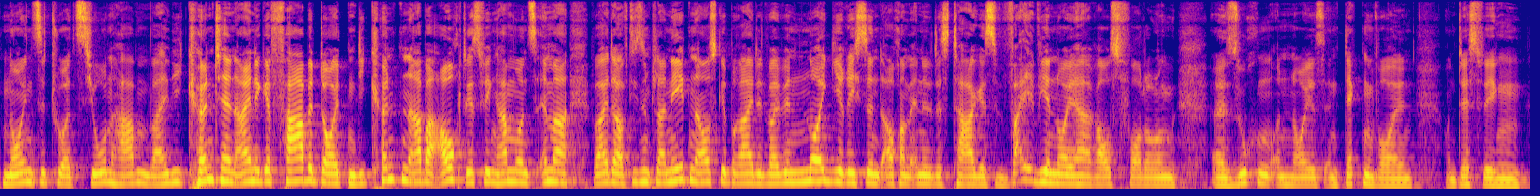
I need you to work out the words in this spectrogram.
neuen Situationen haben, weil die könnten eine Gefahr bedeuten. Die könnten aber auch, deswegen haben wir uns immer weiter auf diesem Planeten ausgebreitet, weil wir neugierig sind, auch am Ende des Tages, weil wir neue Herausforderungen äh, suchen und Neues entdecken wollen. Und deswegen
